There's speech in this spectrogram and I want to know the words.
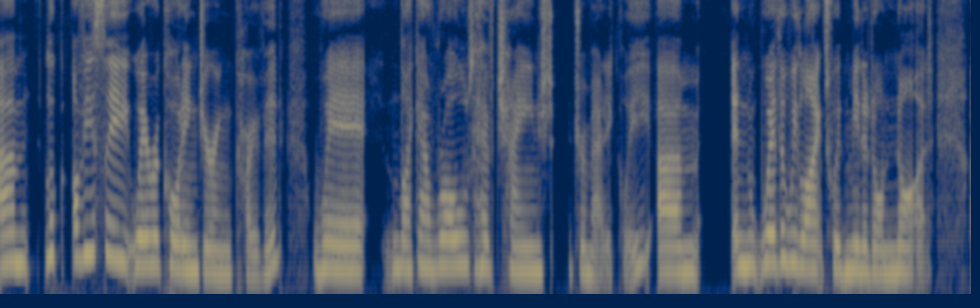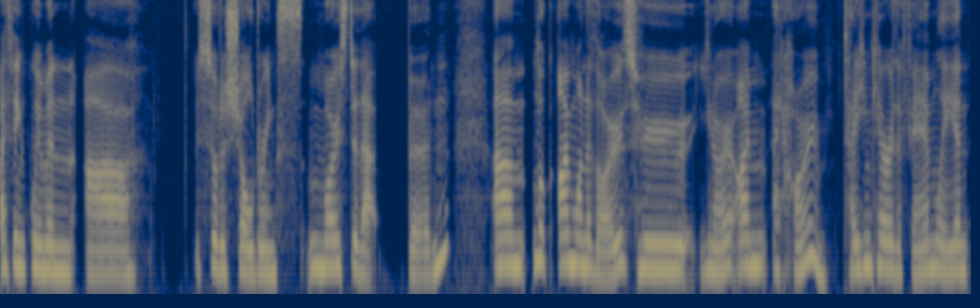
Um, look, obviously, we're recording during COVID, where like our roles have changed dramatically. Um, and whether we like to admit it or not, I think women are sort of shouldering most of that burden. Um, look, I'm one of those who, you know, I'm at home taking care of the family, and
